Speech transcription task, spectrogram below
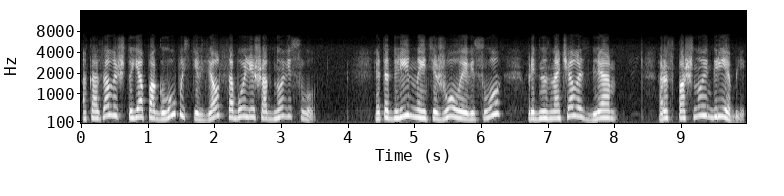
оказалось, что я по глупости взял с собой лишь одно весло. Это длинное тяжелое весло предназначалось для распашной гребли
